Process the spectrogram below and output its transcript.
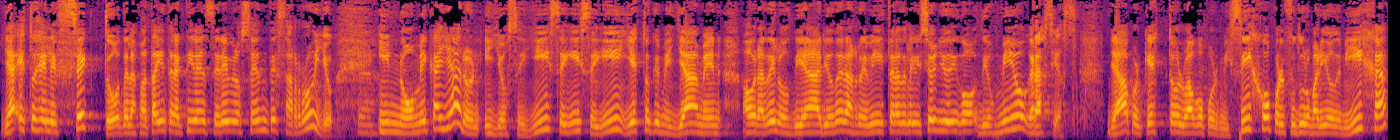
ya esto es el efecto de las pantallas interactivas en cerebros en desarrollo. Y no me callaron y yo seguí, seguí, seguí y esto que me llamen ahora de los diarios, de las revistas, de la televisión, yo digo, Dios mío, gracias, ya, porque esto lo hago por mis hijos, por el futuro marido de mi hija,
